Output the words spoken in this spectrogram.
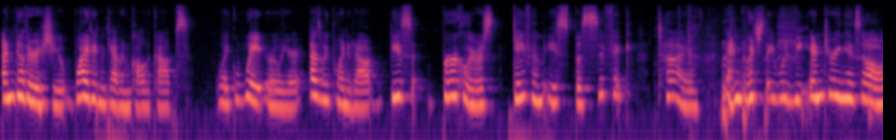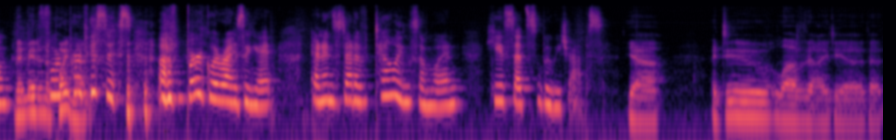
Another issue why didn't Kevin call the cops? Like, way earlier. As we pointed out, these burglars gave him a specific time in which they would be entering his home They made an for appointment. purposes of burglarizing it. And instead of telling someone, he sets booby traps. Yeah. I do love the idea that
